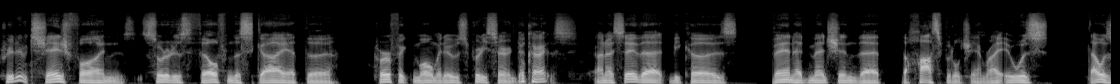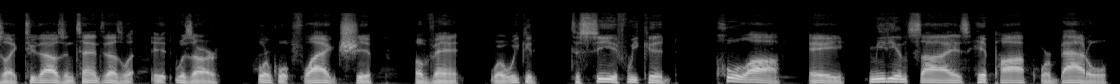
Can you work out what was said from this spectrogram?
Creative Exchange Fund sort of just fell from the sky at the perfect moment. It was pretty serendipitous. And I say that because Van had mentioned that the hospital jam, right? It was, that was like 2010, 2011. It was our quote unquote flagship event where we could, to see if we could pull off a medium sized hip hop or battle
